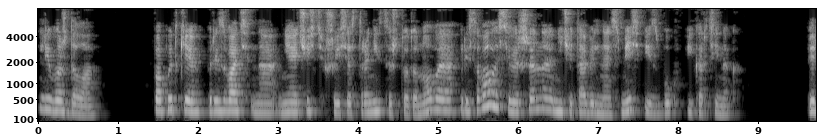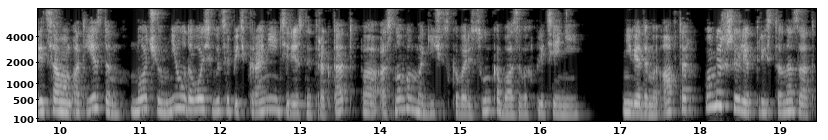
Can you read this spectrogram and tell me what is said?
либо ждала. Попытке призвать на неочистившиеся страницы что-то новое рисовалась совершенно нечитабельная смесь из букв и картинок. Перед самым отъездом ночью мне удалось выцепить крайне интересный трактат по основам магического рисунка базовых плетений. Неведомый автор, умерший лет 300 назад,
